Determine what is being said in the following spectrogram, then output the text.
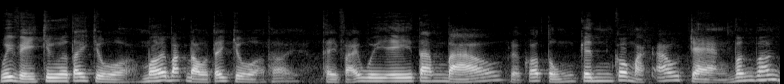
Quý vị chưa tới chùa, mới bắt đầu tới chùa thôi. Thì phải quy y tam bảo, rồi có tụng kinh, có mặc áo tràng, vân vân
